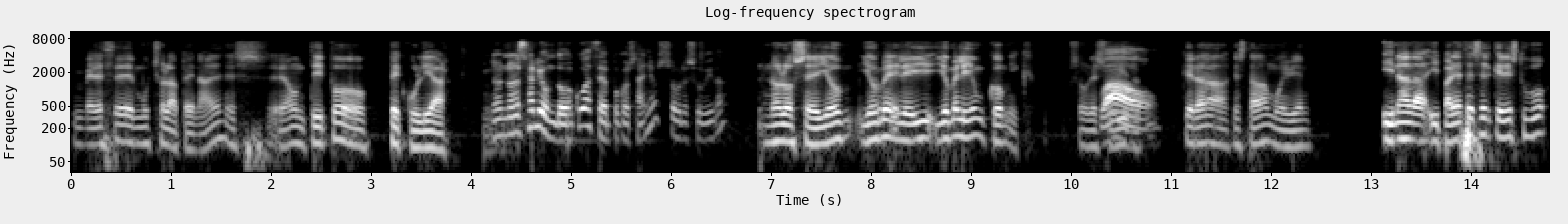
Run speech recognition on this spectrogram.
merece mucho la pena, ¿eh? Es, era un tipo peculiar. ¿No, ¿No salió un docu hace pocos años sobre su vida? No lo sé, yo, yo me leí, yo me leí un cómic sobre su vida, que era, que estaba muy bien. Y nada, y parece ser que él estuvo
